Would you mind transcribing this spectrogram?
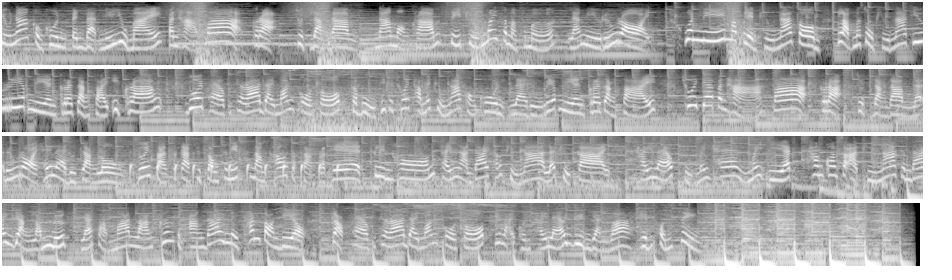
ผิวหน้าของคุณเป็นแบบนี้อยู่ไหม ปัญหาฝ้ากระ จุดด่างดำ หน้าหมองคล้ำ สีผิวไม่สม่ำเสมอ และมีริ้วรอย วันนี้มาเปลี่ยนผิวหน้าโทมกลับมาสู่ผิวหน้าที่เรียบเนียนกระจ่างใสอีกครั้ง ด้วยแพลวพิเทราไดมอนด์โกโซฟสบู่ที่จะช่วยทำให้ผิวหน้าของคุณ แลดูเรียบเนียนกระจ่างใสช่วยแก้ปัญหาฝ้า กระ จุดด่างดำและริ้วรอยให้แลดูจางลง ด้วยสารสกัด 12 ชนิดนำเข้าจากต่างประเทศ กลิ่นหอมใช้งานได้ทั้งผิวหน้าและผิวกาย ใช้แล้วผิวไม่แห้ง ไม่เอียดทำความสะอาดผิวหน้ากันได้อย่างล้ำลึก และสามารถล้างเครื่องสำอางได้ในขั้นตอนเดียว กับแพลวพิเทราไดมอนด์โกโซฟที่หลายคนใช้แล้วยืนยันว่าเห็นผลจริง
